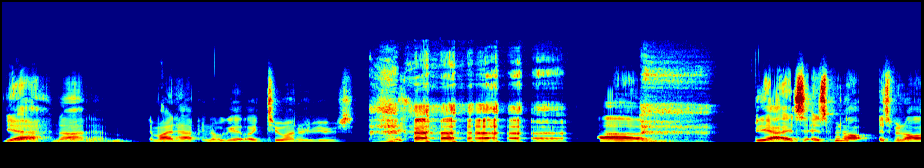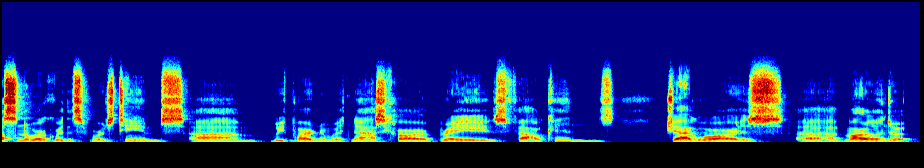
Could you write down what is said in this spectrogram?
Yeah, no, it might happen. We'll get like 200 views. um, yeah, it's it's been it's been awesome to work with the sports teams. Um, we've partnered with NASCAR, Braves, Falcons, Jaguars, uh, Marlins over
